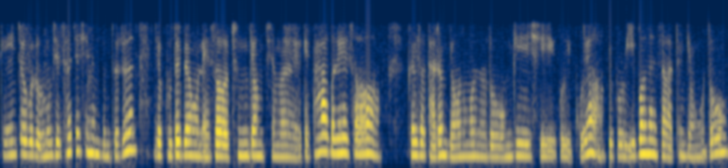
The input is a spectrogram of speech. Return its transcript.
개인적으로 의무실 찾으시는 분들은 이제 고대병원에서 중경증을 이렇게 파악을 해서 그래서 다른 병원으로 옮기시고 있고요. 그리고 입원 환자 같은 경우도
